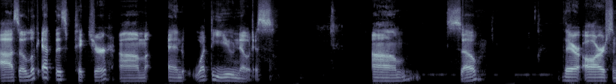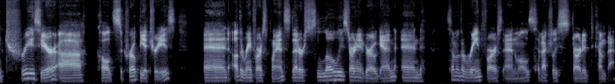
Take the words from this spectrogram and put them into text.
Uh, so look at this picture um, and what do you notice? Um, so there are some trees here. Uh, called Cecropia trees and other rainforest plants that are slowly starting to grow again. And some of the rainforest animals have actually started to come back.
